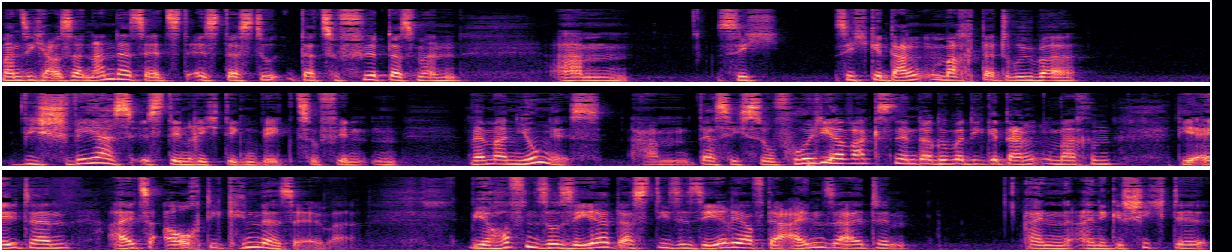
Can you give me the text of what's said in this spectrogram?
man sich auseinandersetzt, es dazu führt, dass man ähm, sich, sich Gedanken macht darüber, wie schwer es ist, den richtigen Weg zu finden, wenn man jung ist, ähm, dass sich sowohl die Erwachsenen darüber die Gedanken machen, die Eltern, als auch die Kinder selber. Wir hoffen so sehr, dass diese Serie auf der einen Seite ein, eine Geschichte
